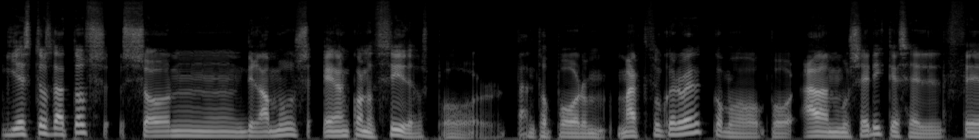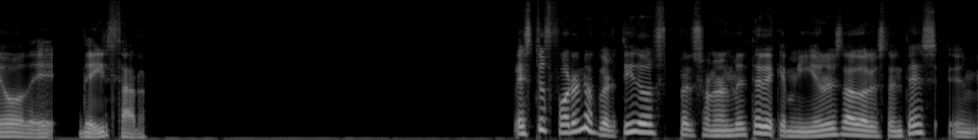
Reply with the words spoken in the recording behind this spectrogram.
Y estos datos son, digamos, eran conocidos por tanto por Mark Zuckerberg como por Adam Mosseri, que es el CEO de, de Instagram. Estos fueron advertidos personalmente de que millones de adolescentes em,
